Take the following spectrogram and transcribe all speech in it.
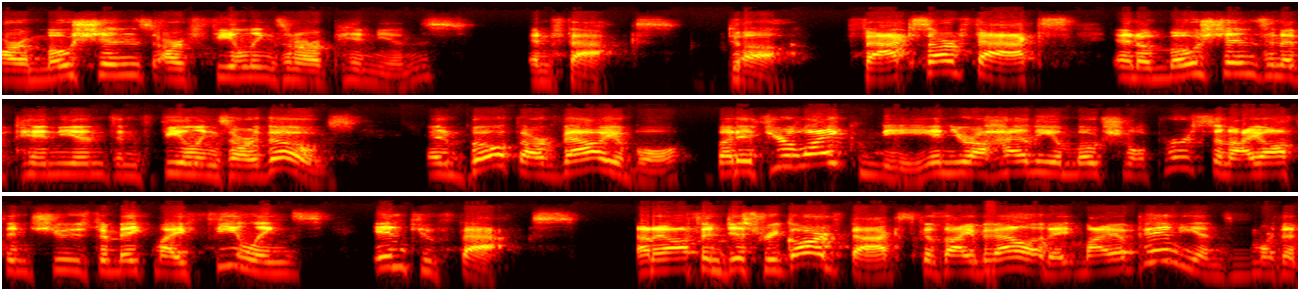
our emotions, our feelings, and our opinions, and facts. Duh. Facts are facts, and emotions and opinions and feelings are those. And both are valuable. But if you're like me and you're a highly emotional person, I often choose to make my feelings into facts. And I often disregard facts because I validate my opinions more than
